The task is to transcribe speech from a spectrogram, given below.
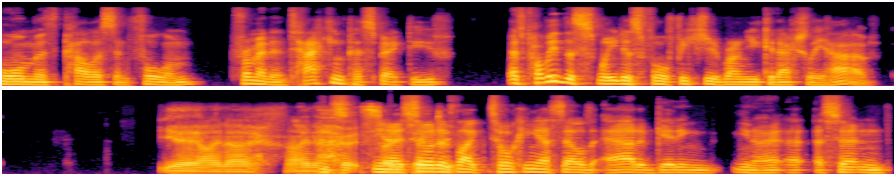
Bournemouth, Palace, and Fulham. From an attacking perspective, that's probably the sweetest four fixture run you could actually have. Yeah, I know, I know. It's, It's you so know, sort of like talking ourselves out of getting you know a, a certain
